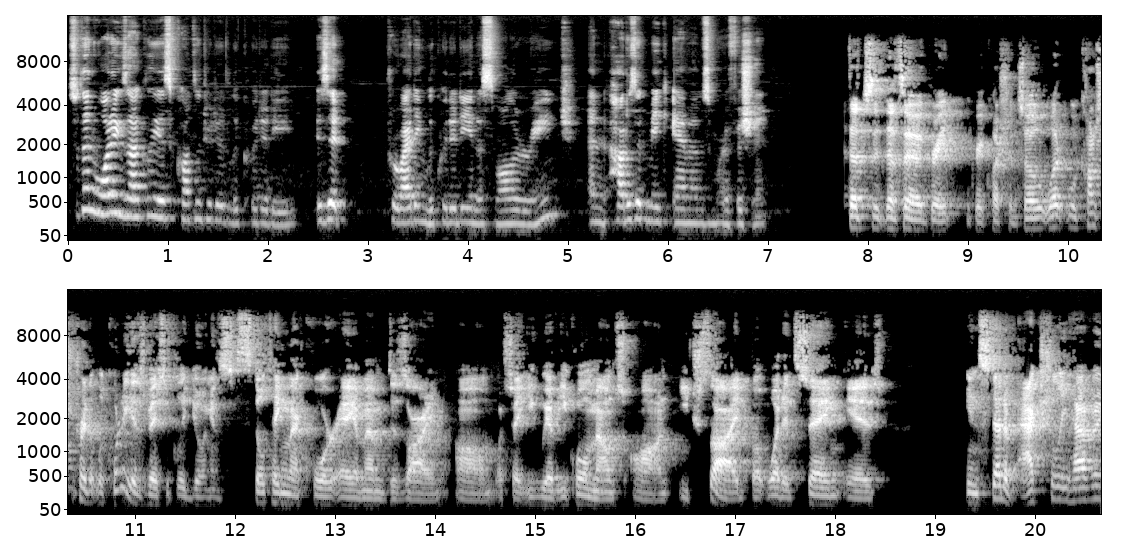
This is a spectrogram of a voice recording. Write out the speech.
So then, what exactly is concentrated liquidity? Is it providing liquidity in a smaller range, and how does it make AMMs more efficient? That's that's a great great question. So what, what concentrated liquidity is basically doing is still taking that core AMM design. Um, let's say we have equal amounts on each side, but what it's saying is instead of actually having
